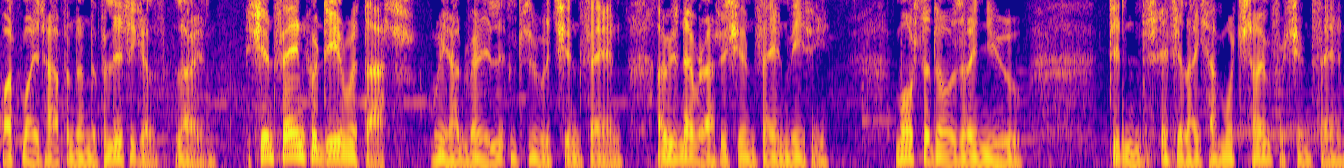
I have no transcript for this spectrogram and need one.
what might happen on the political line. Sinn Féin could deal with that. We had very little to do with Sinn Féin. I was never at a Sinn Féin meeting. Most of those I knew didn't, if you like, have much time for Sinn Féin.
